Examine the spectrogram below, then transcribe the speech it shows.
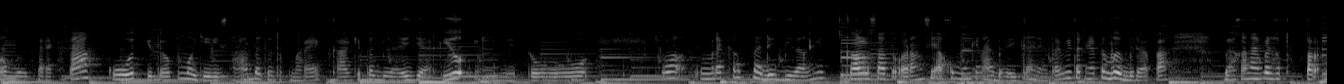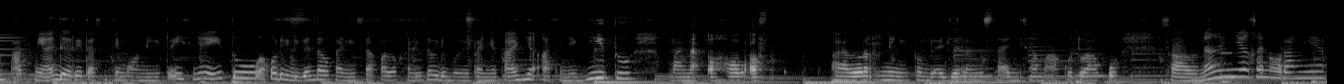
membuat mereka takut gitu. Aku mau jadi sahabat untuk mereka. Kita belajar yuk gitu. Cuma mereka pada bilangnya kalau satu orang sih aku mungkin abaikan ya. Tapi ternyata beberapa bahkan hampir satu per empatnya dari testimoni itu isinya itu. Aku udah digan tahu Kanisa kalau Kanisa udah mulai tanya-tanya katanya gitu. Mana oh of uh, learning pembelajaran study sama aku tuh aku selalu nanya kan orangnya.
